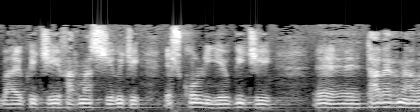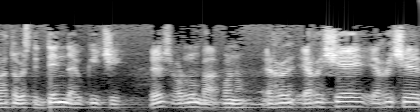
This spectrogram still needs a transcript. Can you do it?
ba, eukitzi farmazi, eukitzi eskoli, eukitzi e, taberna bat, o beste denda eukitzi, ez? Orduan, ba, bueno, erre- errixe, errixe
